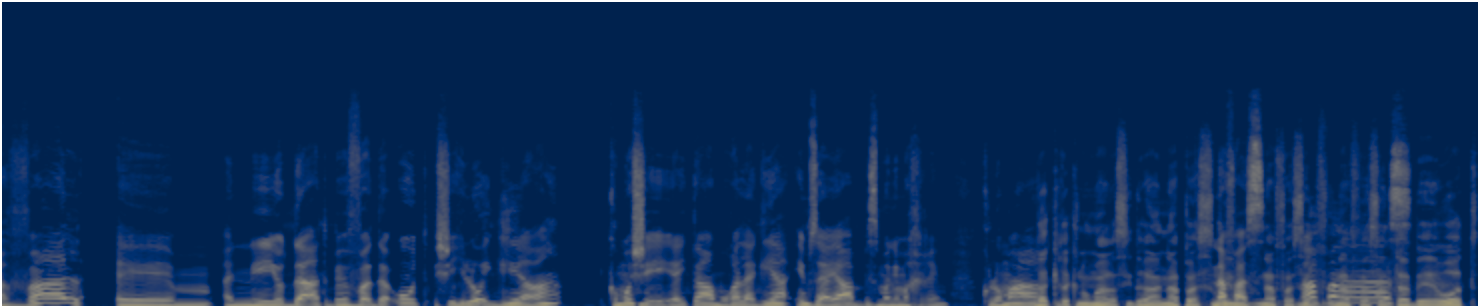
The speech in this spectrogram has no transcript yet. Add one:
אבל אמ, אני יודעת בוודאות שהיא לא הגיעה כמו שהיא הייתה אמורה להגיע אם זה היה בזמנים אחרים. כלומר, רק, רק נאמר, הסדרה נפס, נפס. כן? נפס, נפס. נפס עלתה בהוט.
